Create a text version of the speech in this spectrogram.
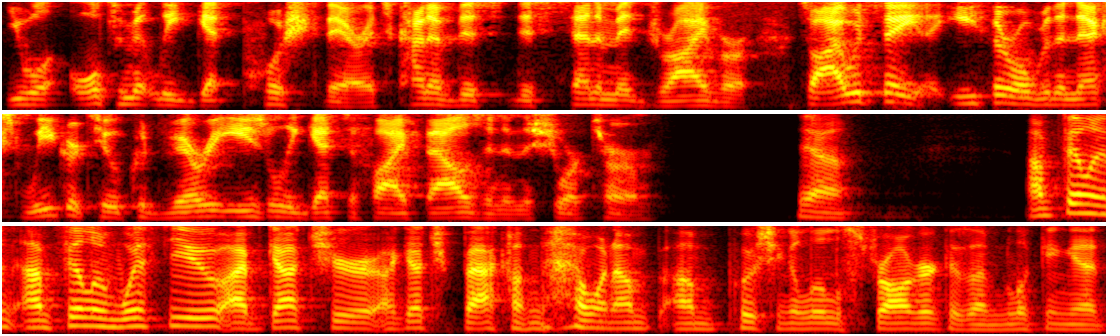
you will ultimately get pushed there. It's kind of this, this sentiment driver. So I would say Ether over the next week or two could very easily get to 5,000 in the short term. Yeah. I'm feeling I'm feeling with you. I've got your I got your back on that one. I'm I'm pushing a little stronger because I'm looking at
